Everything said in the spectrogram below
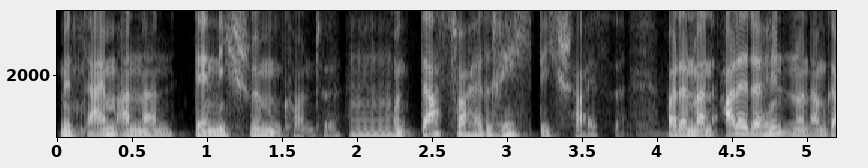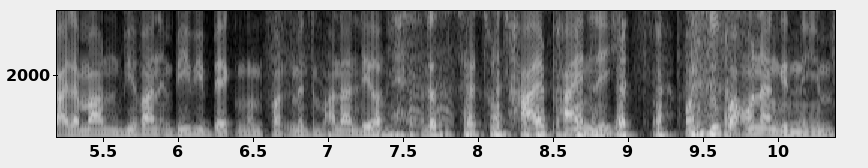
mit einem anderen, der nicht schwimmen konnte. Und das war halt richtig scheiße. Weil dann waren alle da hinten und am geiler Mann und wir waren im Babybecken und konnten mit einem anderen Lehrer. Und das ist halt total peinlich und super unangenehm.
